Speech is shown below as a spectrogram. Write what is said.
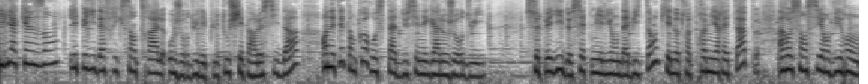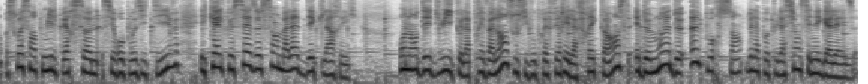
Il y a 15 ans, les pays d'Afrique centrale, aujourd'hui les plus touchés par le sida, en étaient encore au stade du Sénégal aujourd'hui. Ce pays de 7 millions d'habitants, qui est notre première étape, a recensé environ 60 000 personnes séropositives et quelques 1600 malades déclarés. On en déduit que la prévalence, ou si vous préférez la fréquence, est de moins de 1% de la population sénégalaise.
